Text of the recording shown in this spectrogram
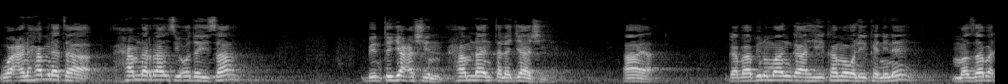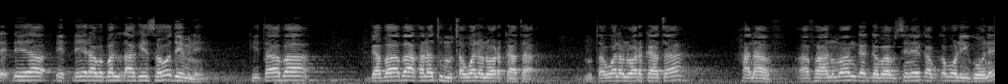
وعن حمنة حمنة الرانسي أديسة بنت جعش حمنة انت لجاشي آية قبابين مانغاهي كما ولي mazhaba dhedheeraa babal'aa keessa hoo deemne kitaaba gabaabaa kanatu muxawwalan warkaata muxawwalan warkaata kanaaf afaanumaan gaggabaabsinee qabqaba olii goone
